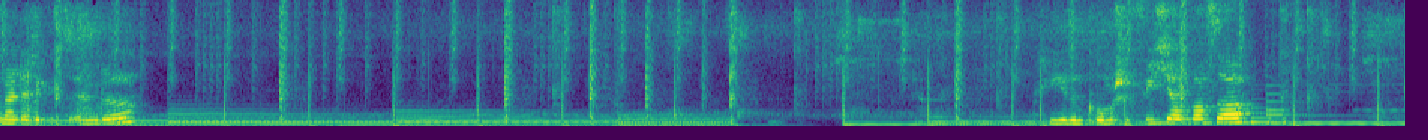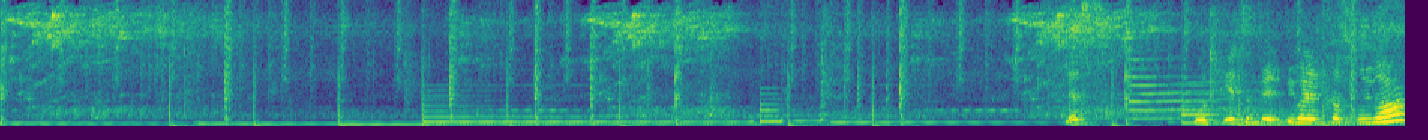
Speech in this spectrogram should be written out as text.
Mehr, der Weg ist zu Ende. Hier sind komische Viecher im Wasser. Jetzt. Gut, jetzt sind wir über den Fluss rüber.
